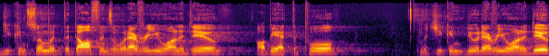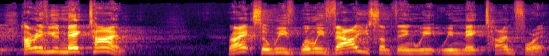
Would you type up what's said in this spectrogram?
you can swim with the dolphins and whatever you want to do. I'll be at the pool, but you can do whatever you want to do. How many of you would make time? Right? So we, when we value something, we, we make time for it.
